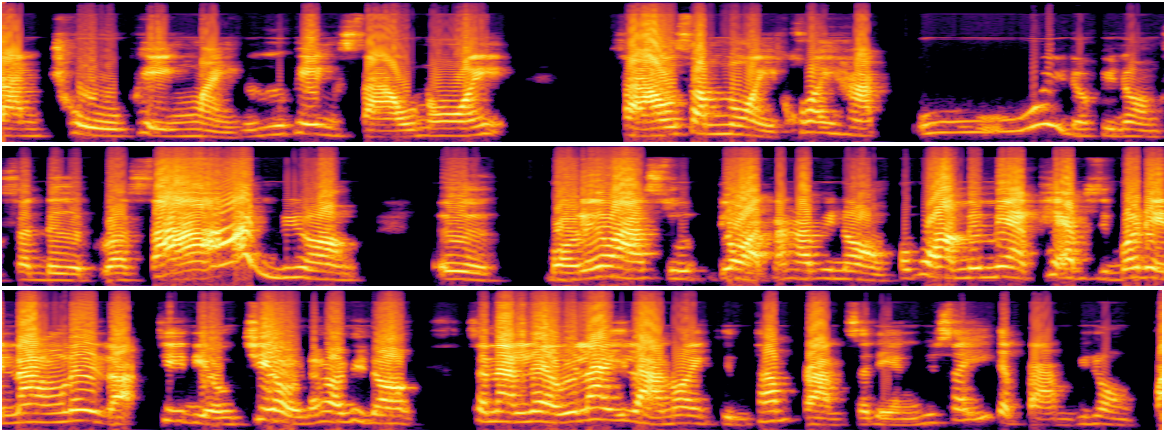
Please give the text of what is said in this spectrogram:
การโชว์เพลงใหม่ก็คือเพลงสาวน้อย สาวซ้ำหน่อยค่อยหักอุ้ยเดี๋ยวพี่น้องเสดิดว่าซ่านพี่น้อง เออ บอกเลยว่าสุดยอดนะคะ พี่น้องเพราะพ่อแม่แม่แทบสิบ่ได้นั่งเลยละที่เดียวเชี่ยวนะคะ พี่น้องฉะนั้นแล้วเวลาอีหลาน้อยขึ้นทำการแสดงอยู่ไสก็ตามพี่น้องไป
